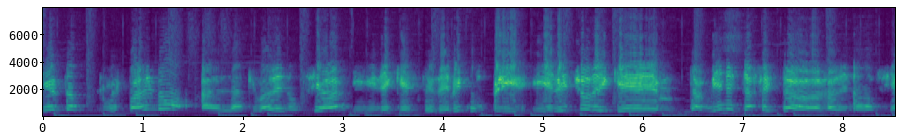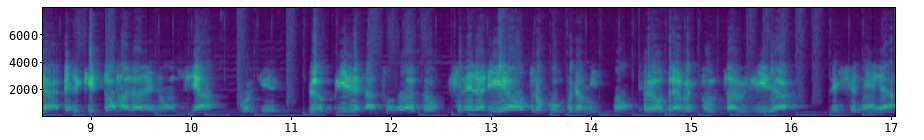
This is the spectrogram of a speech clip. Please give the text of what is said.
cierto respaldo a la que va a denunciar y de que se debe cumplir. Y el hecho de que también está afectada la denuncia, el que toma la denuncia, porque lo piden a sus datos, generaría otro compromiso, otra responsabilidad le genera.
